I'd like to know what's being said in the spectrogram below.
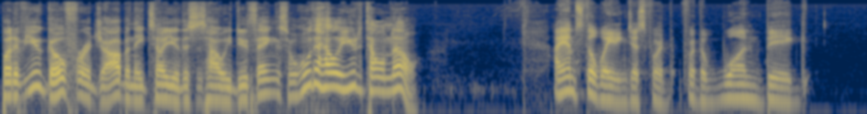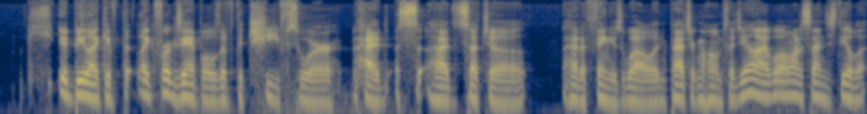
But if you go for a job and they tell you this is how we do things, who the hell are you to tell them no? I am still waiting just for for the one big. It'd be like if, the, like for example, if the Chiefs were had had such a had a thing as well, and Patrick Mahomes said, "You know, I, well, I want to sign this deal, but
